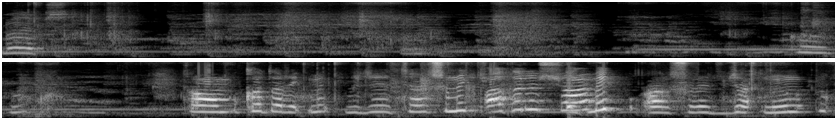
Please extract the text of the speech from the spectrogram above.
Böyle bir şey. Koyduk. Tamam bu kadar ekmek bize yeter. Şimdi Arkadaşlar ekmek... Aa şurayı düzeltmeyi unuttuk.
